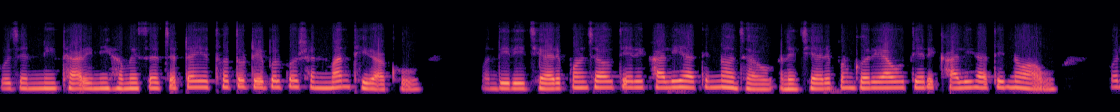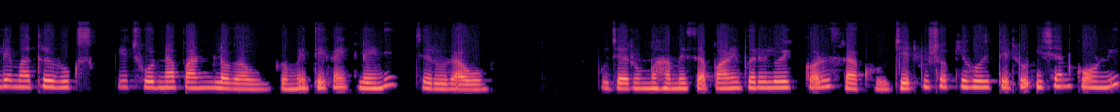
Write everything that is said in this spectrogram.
ભોજનની થાળીની હંમેશા ચટાઈ અથવા તો ટેબલ પર સન્માનથી રાખો. મંદિરે જ્યારે પણ જાઓ ત્યારે ખાલી હાથે ન જાઓ અને જ્યારે પણ ઘરે આવો ત્યારે ખાલી હાથે ન આવો. ભલે માત્ર વૃક્ષ કે છોડના પાન લગાવો. ગમે તે કંઈક લઈને જરૂર આવો. પૂજા રૂમમાં હંમેશા પાણી ભરેલો એક કળશ રાખો. જેટલું શક્ય હોય તેટલું ઈશાન કોણની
